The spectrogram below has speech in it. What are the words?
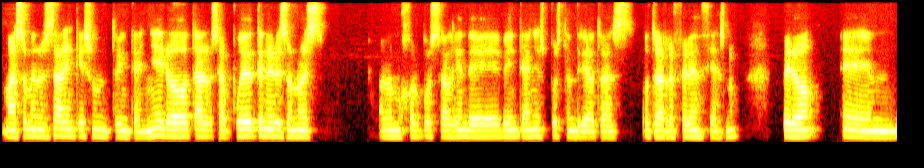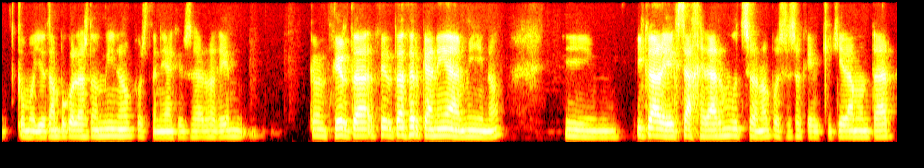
más o menos es alguien que es un treintañero, tal, o sea, puede tener eso, no es a lo mejor pues alguien de 20 años pues tendría otras, otras referencias, ¿no? Pero em, como yo tampoco las domino, pues tenía que ser alguien con cierta, cierta cercanía a mí, ¿no? Y, claro, y exagerar mucho, ¿no? Pues eso, que, quiera montar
